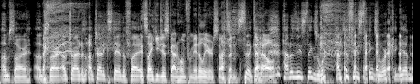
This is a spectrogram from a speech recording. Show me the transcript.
I'm sorry. I'm sorry. I'm trying to. I'm trying to stay in the fight. It's like you just got home from Italy or something. Like, what the how, hell? How do these things work? How do these things work again?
